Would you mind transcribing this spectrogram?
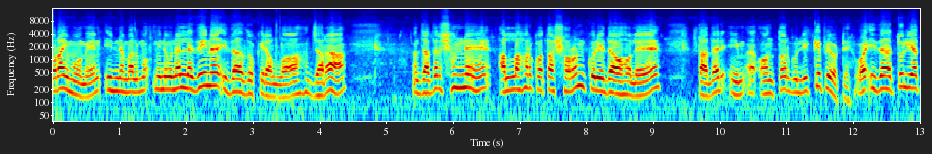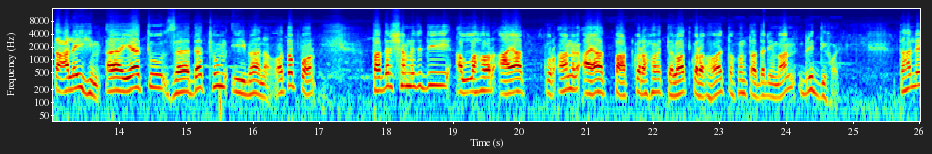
ওরাই মোমেন। ইন্নামাল মুমিনুনা আল্লাযীনা ইযা যুকিরাল্লাহ, যারা যাদের সামনে আল্লাহর কথা স্মরণ করিয়ে দেওয়া হলে তাদের অন্তরগুলি কেঁপে ওঠে। ওয়া ইদা তুলিয়াত আলাইহিম আয়াতু জাদাতুম ইমানা অতঃপর তাদের সামনে যদি আল্লাহর আয়াত, কোরআনের আয়াত পাঠ করা হয়, তেলাওয়াত করা হয়, তখন তাদের ইমান বৃদ্ধি হয়। তাহলে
